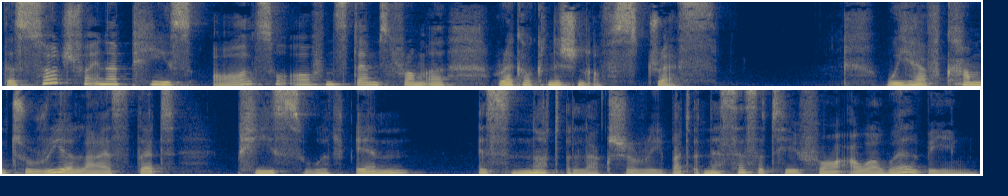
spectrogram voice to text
The search for inner peace also often stems from a recognition of stress. We have come to realize that peace within is not a luxury but a necessity for our well being.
